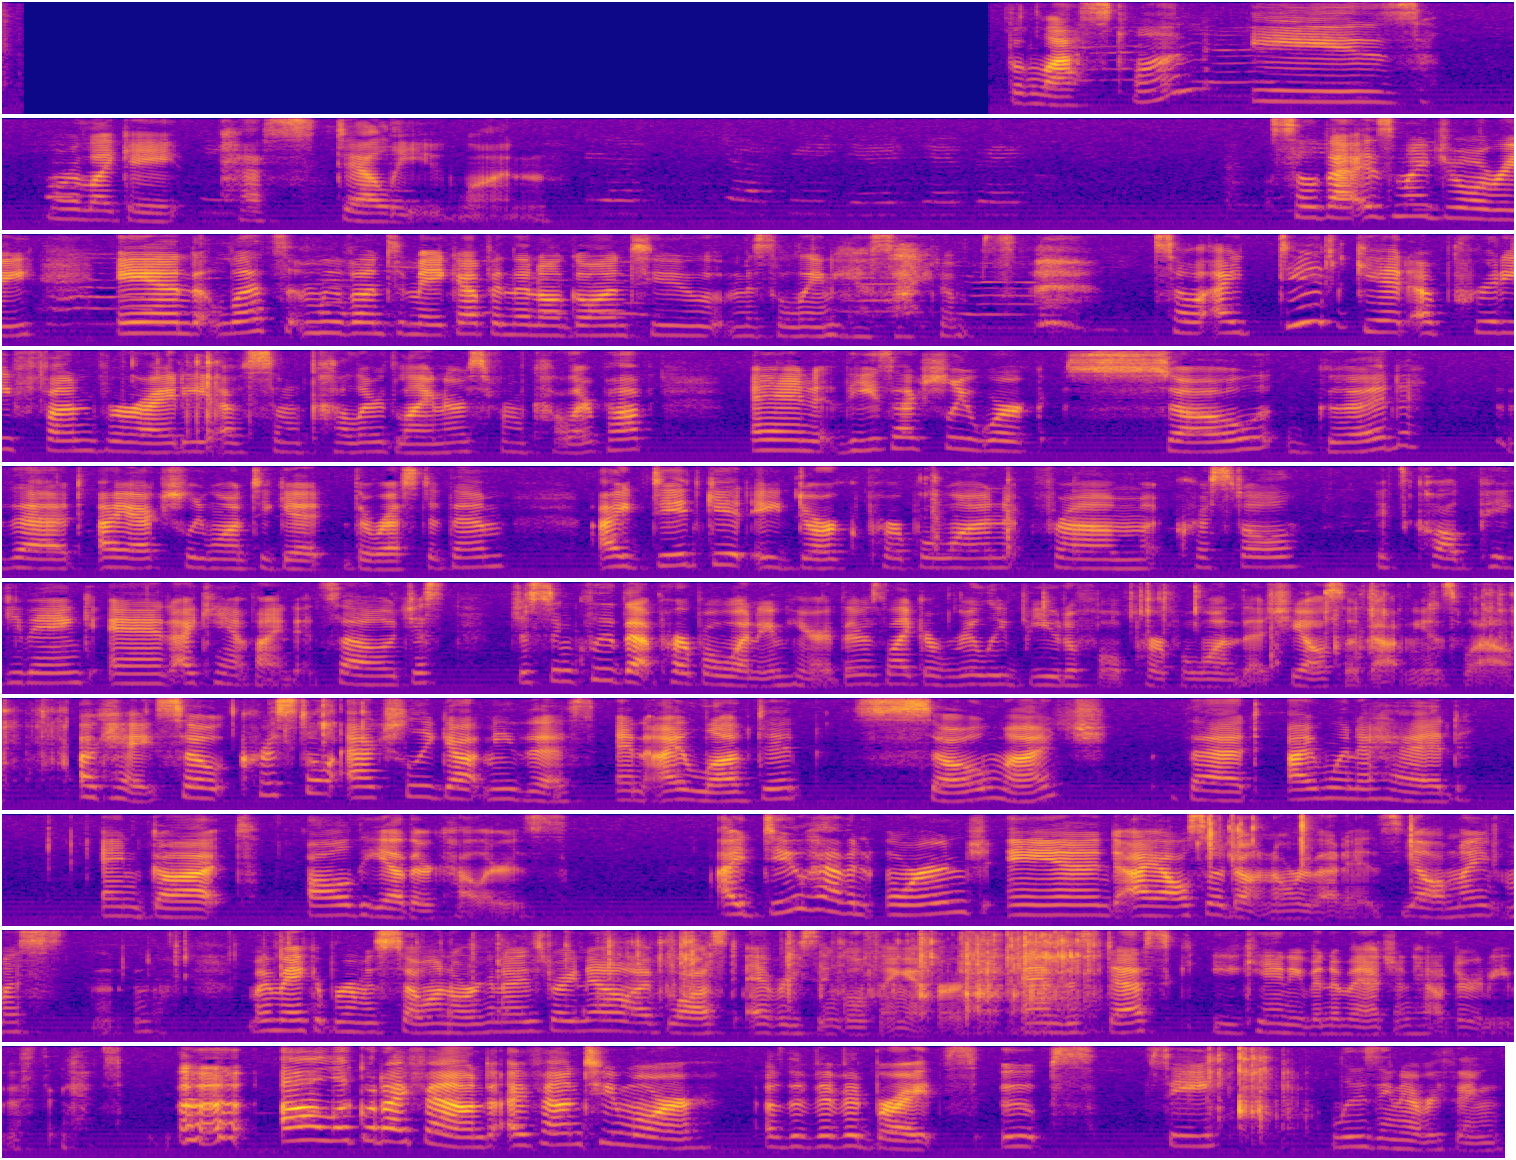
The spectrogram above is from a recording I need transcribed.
The last one is more like a pastel one. So that is my jewelry. And let's move on to makeup and then I'll go on to miscellaneous items. so I did get a pretty fun variety of some colored liners from ColourPop. And these actually work so good that I actually want to get the rest of them. I did get a dark purple one from Crystal. It's called Piggy Bank, and I can't find it. So just just include that purple one in here. There's like a really beautiful purple one that she also got me as well. Okay, so Crystal actually got me this, and I loved it so much that I went ahead and got all the other colors. I do have an orange, and I also don't know where that is. Y'all, my, my my makeup room is so unorganized right now, I've lost every single thing ever. And this desk, you can't even imagine how dirty this thing is. oh, look what I found. I found two more of the Vivid Brights. Oops. See? Losing everything.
